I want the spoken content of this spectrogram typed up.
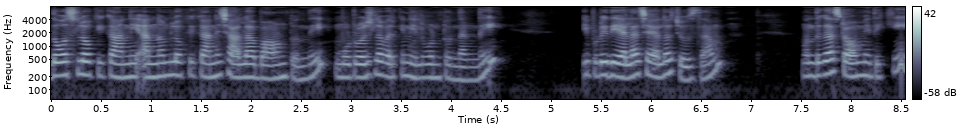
దోశలోకి కానీ అన్నంలోకి కానీ చాలా బాగుంటుంది. మూడు రోజుల వరకు నిలువ ఉంటుందండి. ఇప్పుడు ఇది ఎలా చేయాలో చూద్దాం. ముందుగా స్టవ్ మీదకి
